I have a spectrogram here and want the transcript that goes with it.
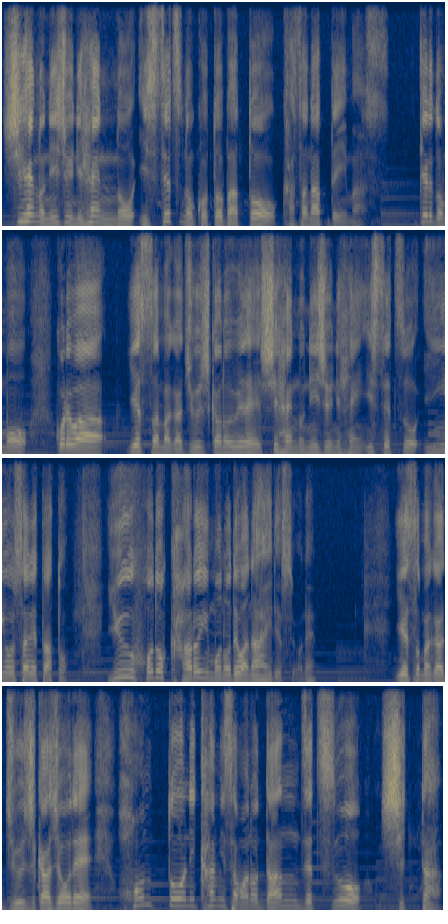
詩篇の22編の一節の言葉と重なっています。けれどもこれはイエス様が十字架の上で詩篇の22編一節を引用されたというほど軽いものではないですよね。イエス様が十字架上で本当に神様の断絶を知った。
